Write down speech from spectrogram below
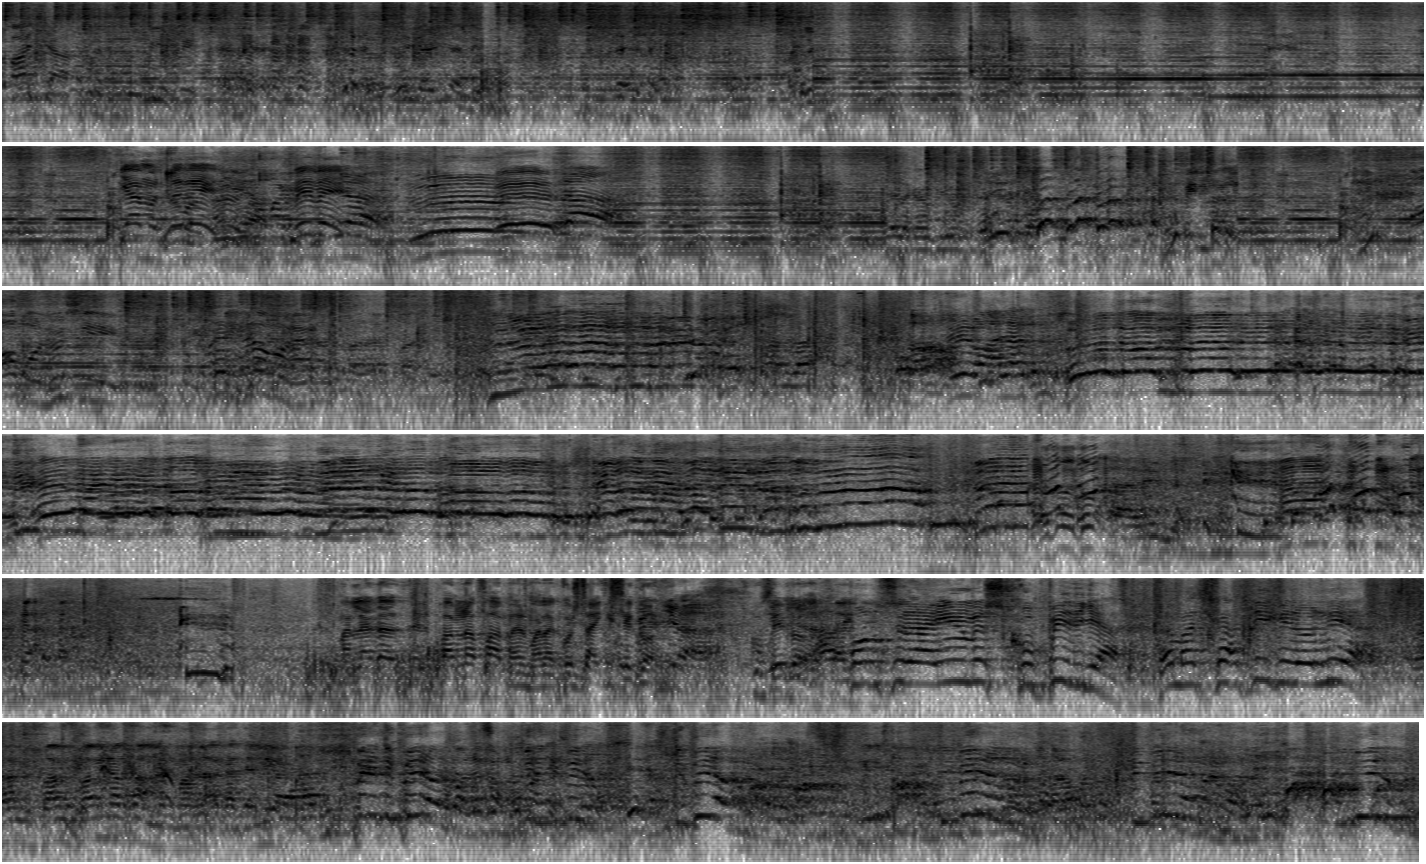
γεια μας παιδε. Καπάκια. Γεια πάμε να φάμε μαλακοστάκι σήκω. Σήκω Κωστάκη. Απόψε να γίνουμε σκουπίδια. Θα μας χαθεί η κοινωνία. Πάμε, πάμε, πάμε να φάμε μαλάκα τελείως. Πήρε την πήρα, ρε μαλάκα μου. Πήρε την πήρα. Την πήρα μου. Την πήρα μου. Την πήρα μου, ρε μαλάκα. Την πήρα μου.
